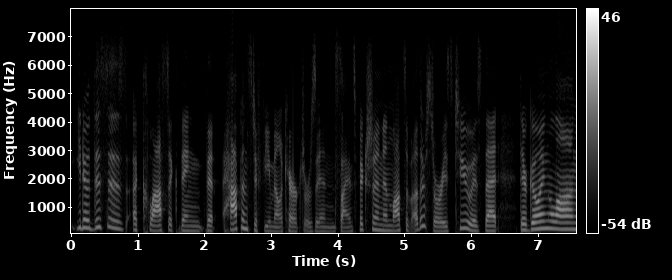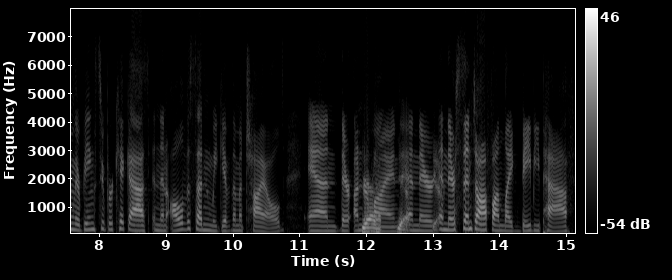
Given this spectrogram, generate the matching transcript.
You know, this is a classic thing that happens to female characters in science fiction and lots of other stories too is that they're going along, they're being super kick ass, and then all of a sudden we give them a child and they're undermined yeah, yeah, and they're yeah. and they're sent off on like baby path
